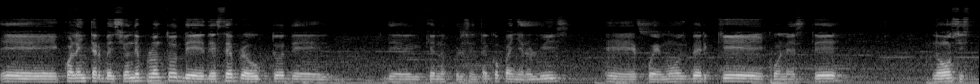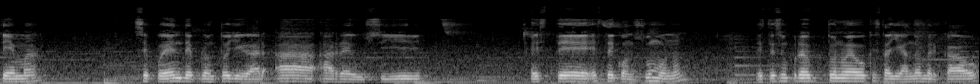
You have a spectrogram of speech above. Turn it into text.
eh, con la intervención de pronto de, este producto del, que nos presenta el compañero Luis, eh, podemos ver que con este nuevo sistema se pueden de pronto llegar a, reducir este, este consumo, ¿no? Este es un producto nuevo que está llegando al mercado,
